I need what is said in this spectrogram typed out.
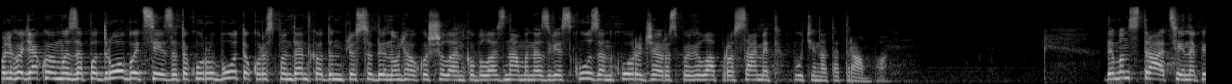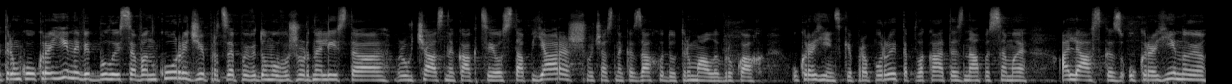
Ольго, дякуємо за подробиці за таку роботу. Кореспондентка 1+,1 Ольга Кошеленко була з нами на зв'язку. З Анкориджа розповіла про саміт Путіна та Трампа. Демонстрації на підтримку України відбулися в Анкориджі. Про це повідомив журналіст та учасник акції Остап Яриш. Учасники заходу тримали в руках українські прапори та плакати з написами Аляска з Україною.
